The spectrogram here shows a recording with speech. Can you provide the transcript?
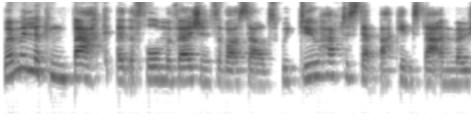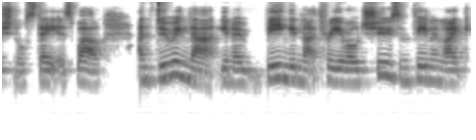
when we're looking back at the former versions of ourselves, we do have to step back into that emotional state as well. And doing that, you know, being in that three year old shoes and feeling like,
